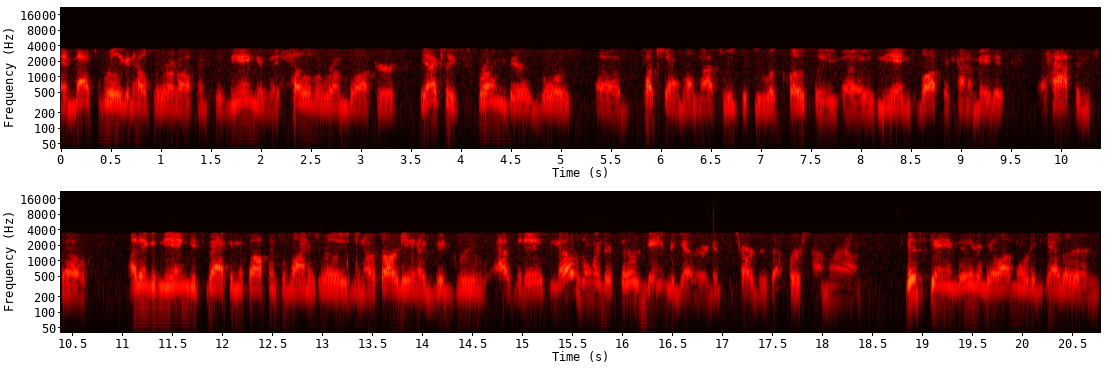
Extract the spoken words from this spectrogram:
and that's really going to help the run offense. Because Niang is a hell of a run blocker. He actually sprung Derrick Gore's uh, touchdown run last week. If you look closely, uh, it was Niang's block that kind of made it happen. So I think if Niang gets back and this offensive line is really, you know, it's already in a good groove as it is. And that was only their third game together against the Chargers that first time around. This game, they're going to be a lot more together, and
